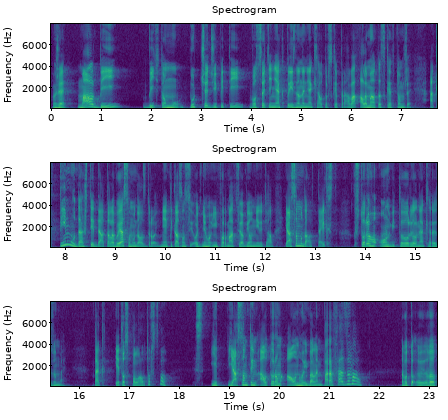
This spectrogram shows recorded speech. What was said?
Že mal by byť tomu buď chat GPT vo svete nejak priznané nejaké autorské práva, ale moja otázka je v tom, že ak ty mu dáš tie dáta, lebo ja som mu dal zdroj, nepýtal som si od neho informáciu, aby on niekto ťahal. Ja som mu dal text, z ktorého on vytvoril nejaké rezume. Tak je to spoluautorstvo? Je, ja som tým autorom a on ho iba len parafrazoval? Lebo, to, lebo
